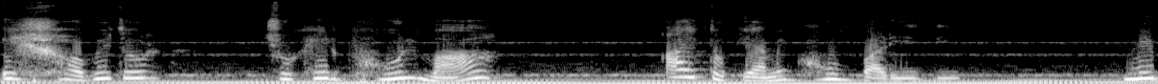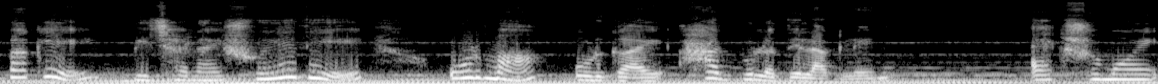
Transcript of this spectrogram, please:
এ সবই তোর চোখের ভুল মা। আয় তোকে আমি ঘুম পাড়িয়ে দিই। নেপাকে বিছানায় শুয়ে দিয়ে ওর মা ওর গায়ে হাত বোলাতে লাগলেন। একসময়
